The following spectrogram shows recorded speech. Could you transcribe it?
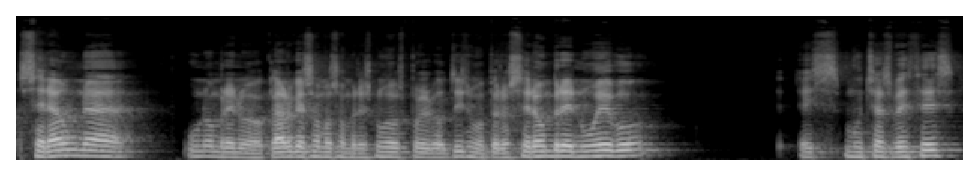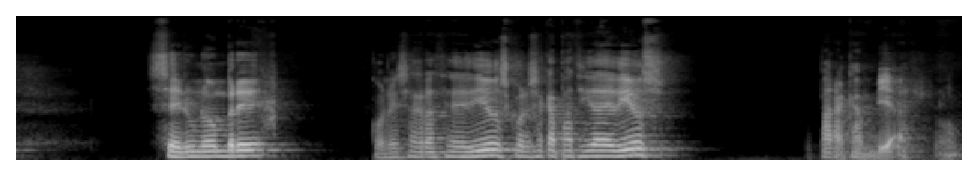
será una, un hombre nuevo. Claro que somos hombres nuevos por el bautismo, pero ser hombre nuevo es muchas veces ser un hombre con esa gracia de Dios, con esa capacidad de Dios, para cambiar, ¿no?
